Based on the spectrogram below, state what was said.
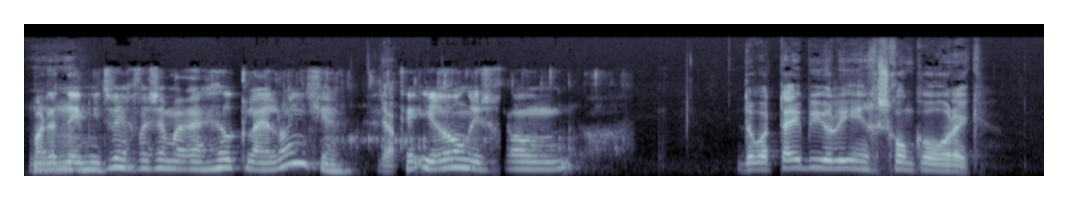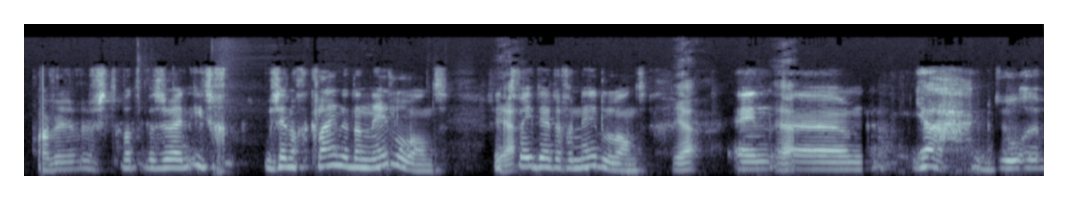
maar dat Mhm. neemt niet weg, wij zijn maar een heel klein landje. Ja. Kijk, Iran is gewoon, Er wordt thee bij jullie ingeschonken, hoor ik. maar we, we- wat, we, zijn iets, we zijn nog kleiner dan Nederland. We zijn Ja. twee derde van Nederland. Ja, En Ja. ja, ja ik bedoel, eh,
